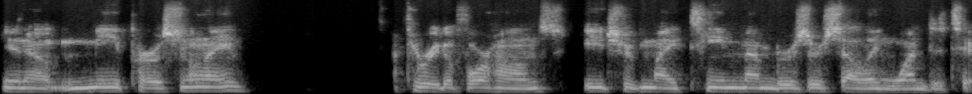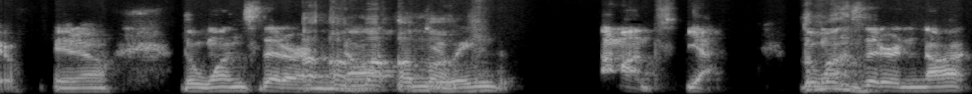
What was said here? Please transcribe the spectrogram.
You know, me personally, three to four homes. Each of my team members are selling one to two. You know, the ones that are a, not a doing month. a month, yeah, the ones that are not,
